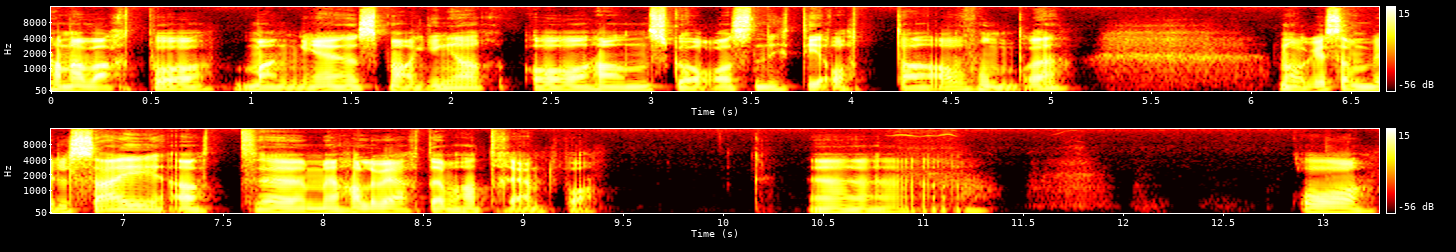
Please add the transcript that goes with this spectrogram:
Han har vært på mange smakinger, og han skårer oss 98 av 100. Noe som vil si at eh, vi har levert det vi har trent på. Eh, og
